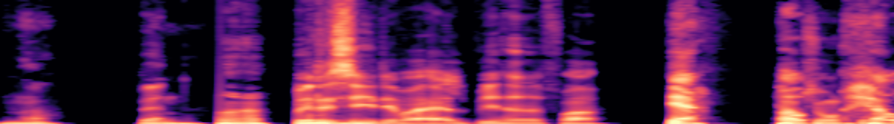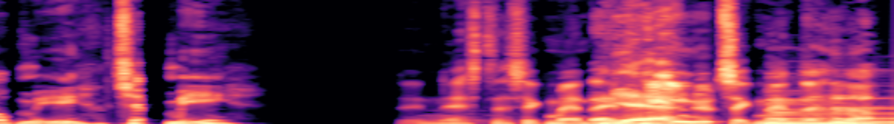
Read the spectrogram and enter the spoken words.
Nå, spændende. Vil det sige, at det var alt, vi havde fra Help, Auktionsspil? help me, tip me. det næste segment? Er et Ja. helt nyt segment, der hedder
